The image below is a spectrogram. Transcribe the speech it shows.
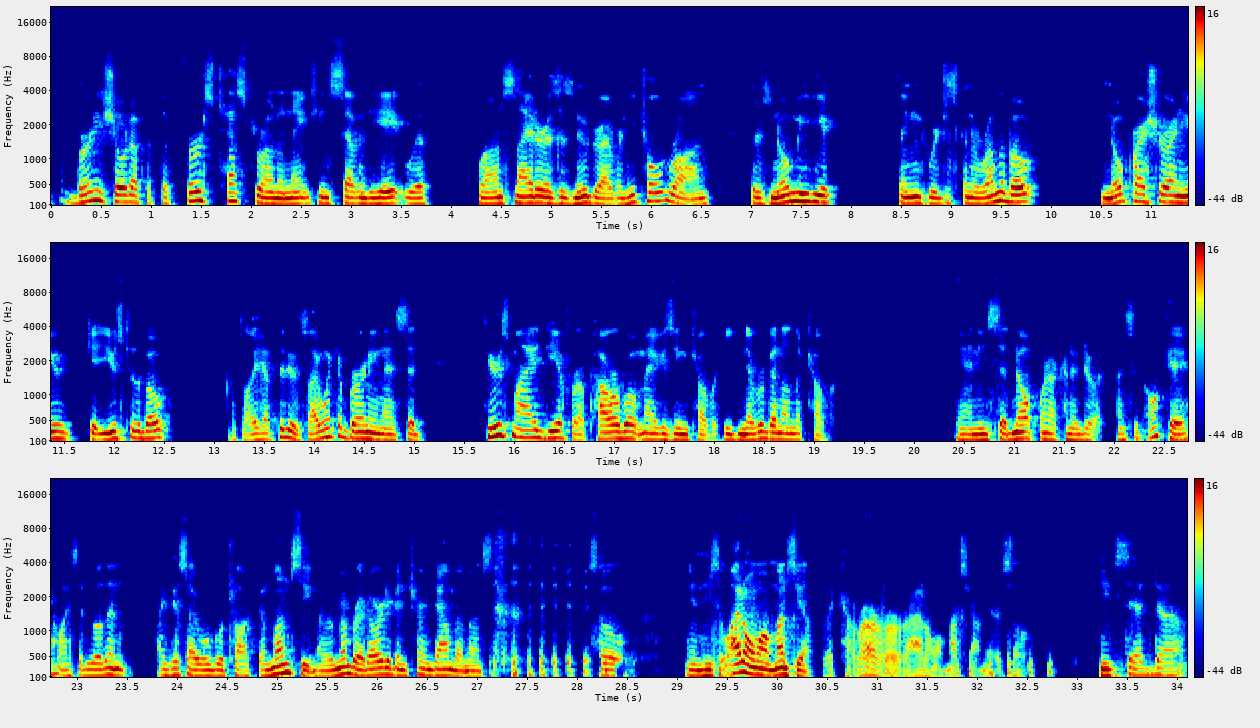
Bernie showed up at the first test run in 1978 with Ron Snyder as his new driver. And he told Ron, there's no media things. We're just going to run the boat no pressure on you. Get used to the boat. That's all you have to do. So I went to Bernie and I said, here's my idea for a powerboat magazine cover. He'd never been on the cover. And he said, nope, we're not going to do it. I said, okay. Well, I said, well, then I guess I will go talk to Muncey. Now, remember, I'd already been turned down by Muncey. so, and he said, well, I don't want Muncey on the cover. I don't want Muncey on there. So he said, uh,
